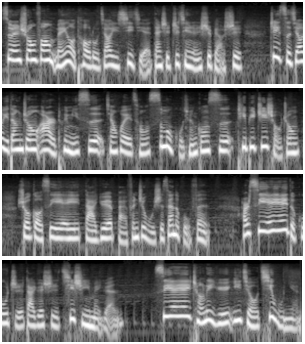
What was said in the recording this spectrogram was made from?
虽然双方没有透露交易细节，但是知情人士表示，这次交易当中，阿尔忒弥斯将会从私募股权公司 TPG 手中收购 CAA 大约百分之五十三的股份，而 CAA 的估值大约是七十亿美元。CAA 成立于一九七五年，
